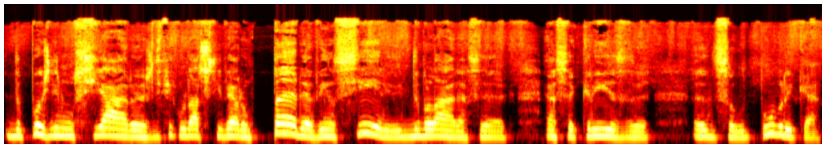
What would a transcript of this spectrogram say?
depois de enunciar as dificuldades que tiveram para vencer e debelar essa, essa crise eh, de saúde pública,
